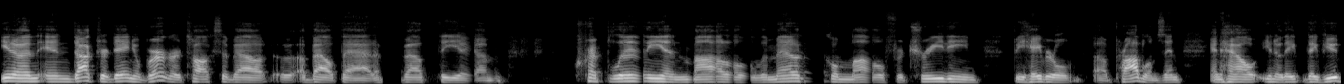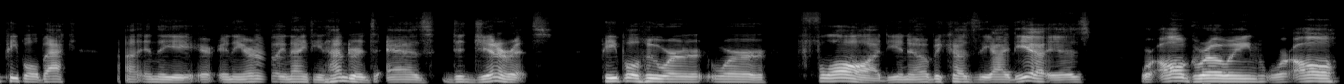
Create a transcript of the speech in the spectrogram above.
you know, and, and Dr. Daniel Berger talks about uh, about that about the um, Kraepelinian model, the medical model for treating behavioral uh, problems, and and how you know they they viewed people back uh, in the in the early 1900s as degenerates, people who were were flawed, you know, because the idea is we're all growing, we're all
